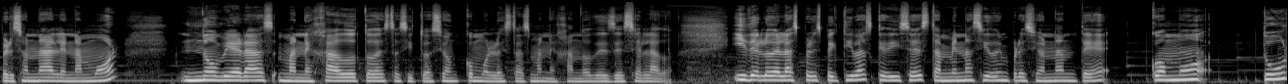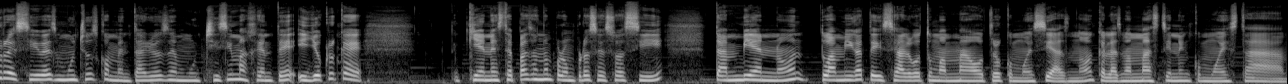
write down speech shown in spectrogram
personal, en amor, no hubieras manejado toda esta situación como lo estás manejando desde ese lado. Y de lo de las perspectivas que dices, también ha sido impresionante cómo tú recibes muchos comentarios de muchísima gente y yo creo que quien esté pasando por un proceso así, también, ¿no? Tu amiga te dice algo, tu mamá otro, como decías, ¿no? Que las mamás tienen como esta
